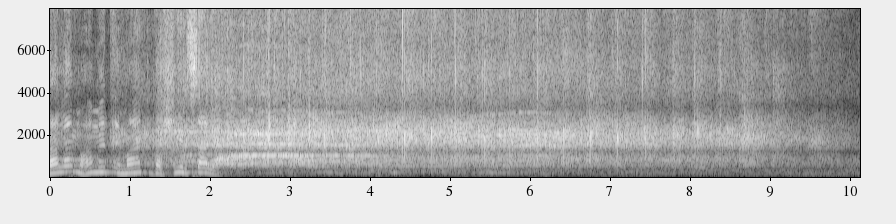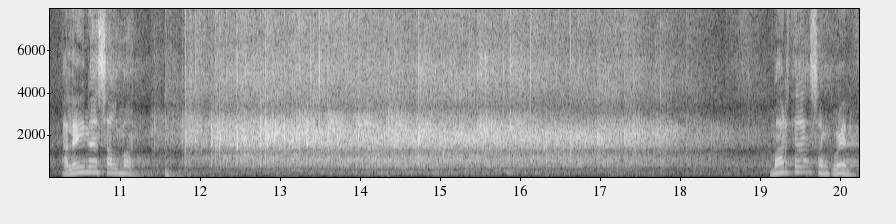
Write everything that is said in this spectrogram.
Salah Mohamed Emad Bashir Salah. Aleina Salman. Martha Sanguena.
